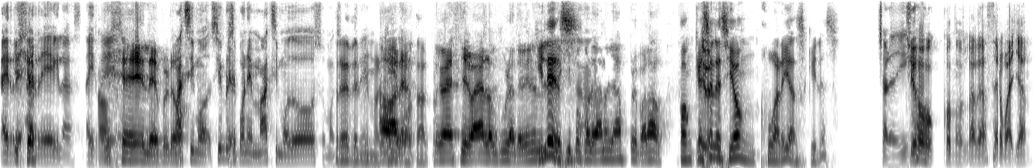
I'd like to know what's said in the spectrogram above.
Hay, re- hay reglas, hay Ah, reglas. IGL, bro. Máximo, siempre ¿Qué? se ponen máximo dos o máximo Tres del mismo Ah, equipo, vale. tal. Porque iba a decir, vaya locura, te viene el, el equipo Ah. coreano ya preparado. ¿Con qué selección jugarías, Kiles? Ya lo dije. Yo con la de Azerbaiyán,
